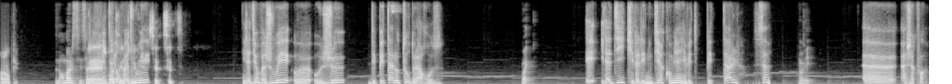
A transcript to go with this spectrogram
Moi non plus. C'est normal, c'est ça. Ben, les- a dit, on va jouer- Il a dit on va jouer euh, au jeu des pétales autour de la rose. Ouais. Et il a dit qu'il allait nous dire combien il y avait de pétales, c'est ça? Oui, Euh, À chaque fois.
